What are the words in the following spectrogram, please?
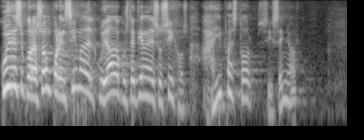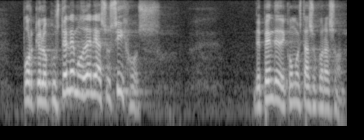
Cuide su corazón por encima del cuidado que usted tiene de sus hijos. Ay, pastor, sí, señor. Porque lo que usted le modele a sus hijos depende de cómo está su corazón.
